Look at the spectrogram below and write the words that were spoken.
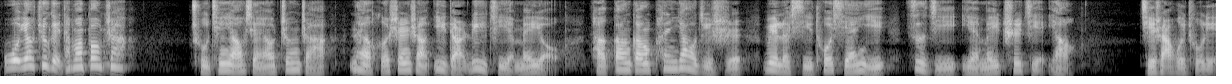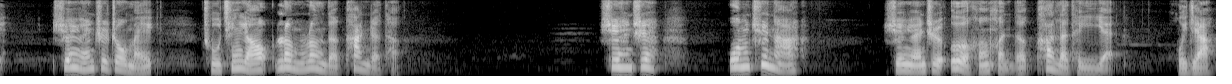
我要去给他们包扎。楚清瑶想要挣扎，奈何身上一点力气也没有。他刚刚喷药剂时，为了洗脱嫌疑，自己也没吃解药。七杀会处理。轩辕志皱眉，楚清瑶愣愣的看着他。轩辕志，我们去哪儿？轩辕志恶狠狠地看了他一眼，回家。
